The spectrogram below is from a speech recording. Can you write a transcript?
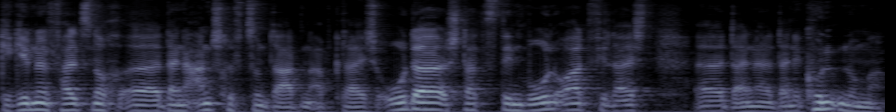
gegebenenfalls noch äh, deine Anschrift zum Datenabgleich oder statt den Wohnort vielleicht äh, deine, deine Kundennummer.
